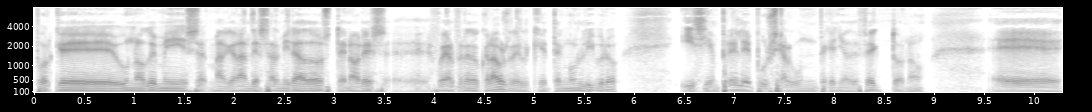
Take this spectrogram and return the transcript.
porque uno de mis más grandes admirados tenores eh, fue Alfredo Kraus, del que tengo un libro, y siempre le puse algún pequeño defecto, ¿no? Eh,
